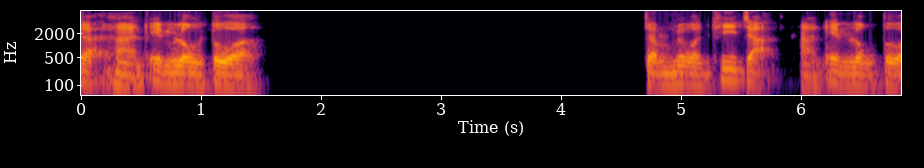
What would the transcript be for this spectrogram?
จะหาร m ลงตัว จำนวนที่จะหาร m ลงตัว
